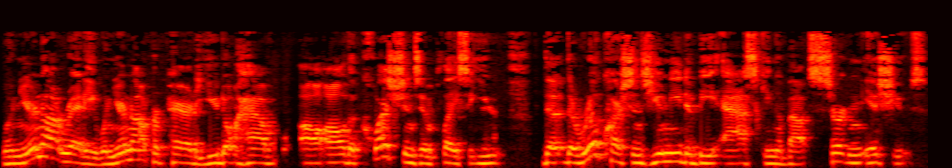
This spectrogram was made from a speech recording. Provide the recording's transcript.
When you're not ready, when you're not prepared, you don't have all, all the questions in place that you, the, the real questions you need to be asking about certain issues.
